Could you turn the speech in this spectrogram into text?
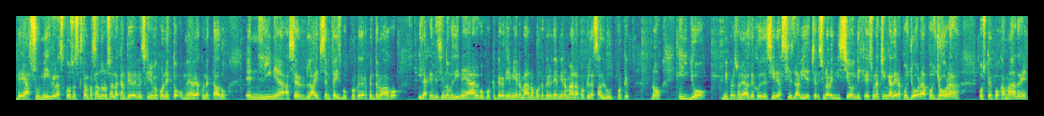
de asumir las cosas que están pasando. No sabes la cantidad de veces que yo me conecto o me había conectado en línea a hacer lives en Facebook porque de repente lo hago y la gente diciéndome dime algo porque perdí a mi hermano, porque perdí a mi hermana, porque la salud, porque no. Y yo, mi personalidad dejo de decir así es la vida, es una bendición. Dije, es una chingadera, pues llora, pues llora. Pues qué poca madre.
